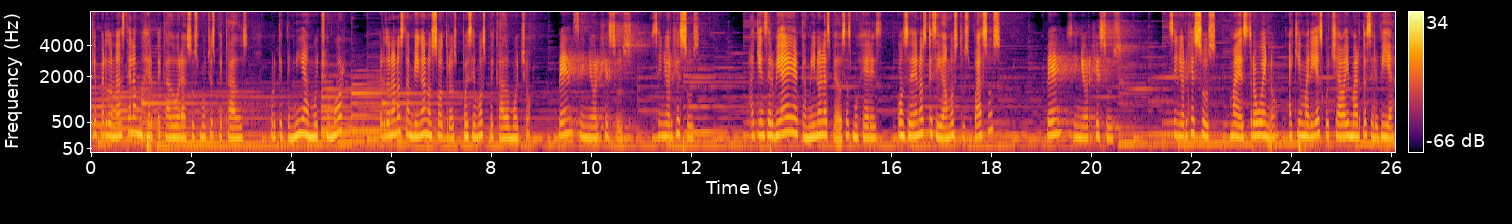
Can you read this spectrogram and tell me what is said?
que perdonaste a la mujer pecadora sus muchos pecados, porque tenía mucho amor, perdónanos también a nosotros, pues hemos pecado mucho. Ven Señor Jesús. Señor Jesús, a quien servían en el camino las piadosas mujeres, concédenos que sigamos tus pasos. Ven Señor Jesús. Señor Jesús, Maestro bueno, a quien María escuchaba y Marta servía,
